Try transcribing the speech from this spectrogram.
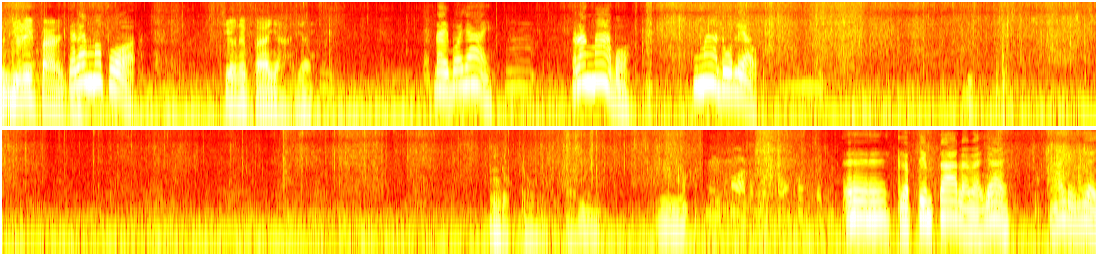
มันอยู่ในป่าเลยกระลังมาพอเชียงในป่าหญ้าใหญ่ได้บ่ยายกระลังมาบ่ให้มาโดนแล้ว อืมดอกตรง นั่นเนาะแม่นพ่อดอกบัวสองคนเป็นเออเกือบเต็มตาและล่ะยายหาเรื่อย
